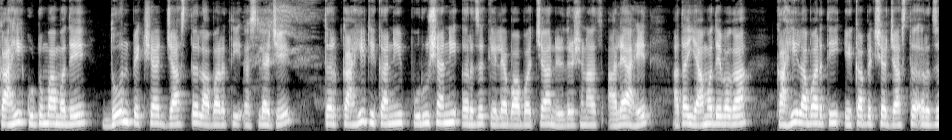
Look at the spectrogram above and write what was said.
काही कुटुंबामध्ये दोनपेक्षा जास्त लाभार्थी असल्याचे तर काही ठिकाणी पुरुषांनी अर्ज केल्याबाबतच्या निदर्शनास आल्या आहेत. आता यामध्ये बघा काही लाभार्थी एकापेक्षा जास्त अर्ज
